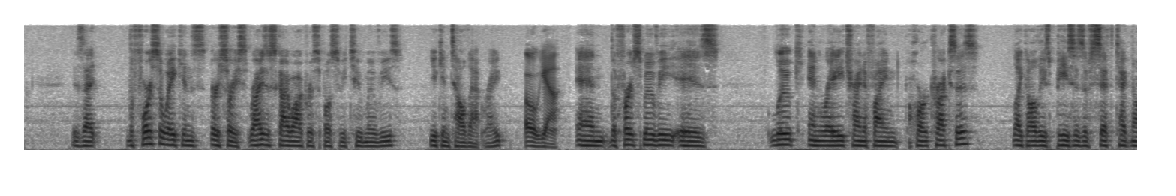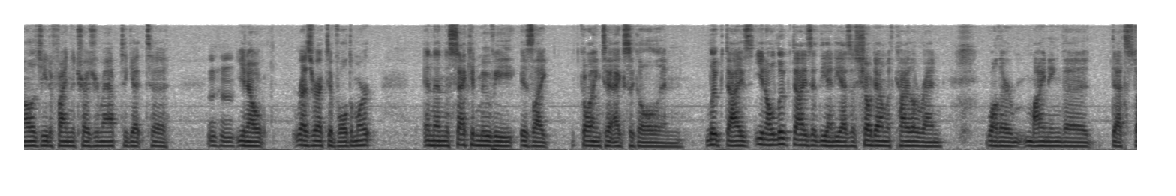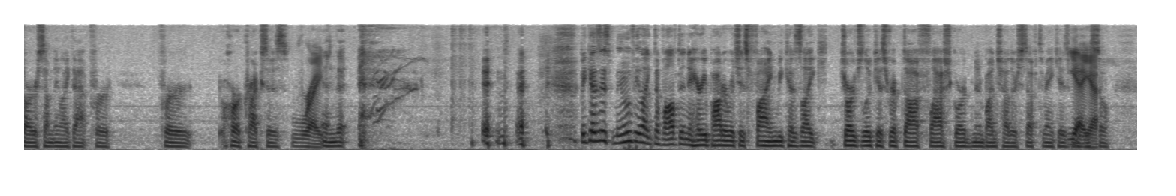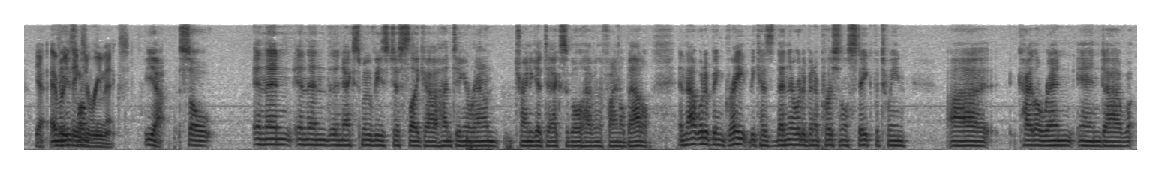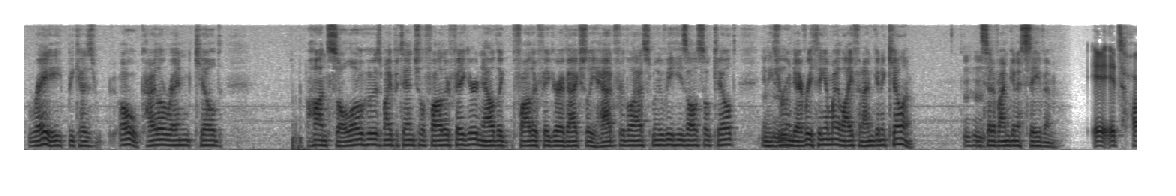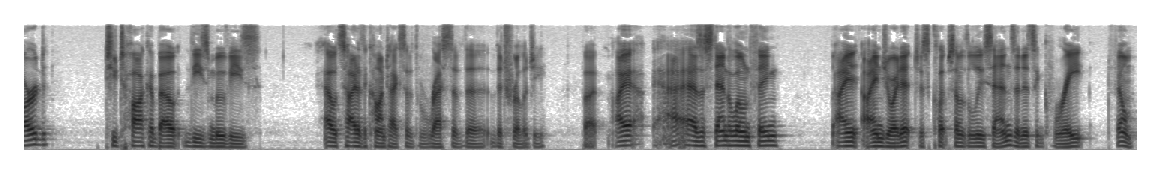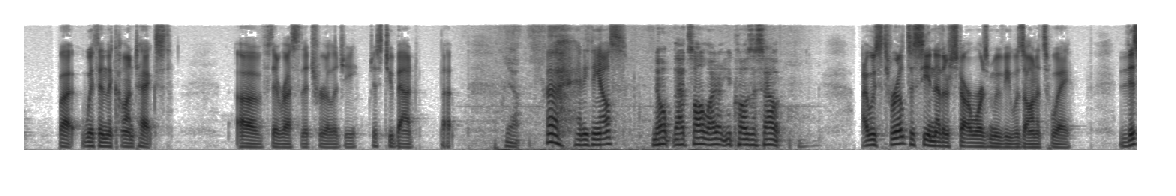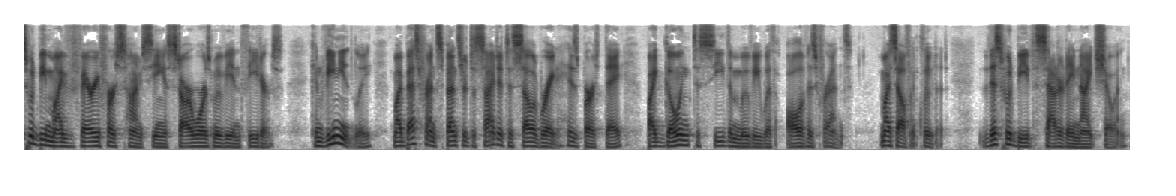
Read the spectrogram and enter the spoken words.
Is that The Force Awakens, or sorry, Rise of Skywalker is supposed to be two movies. You can tell that, right? Oh yeah, And the first movie is Luke and Rey trying to find Horcruxes, like all these pieces of Sith technology to find the treasure map to get to, mm-hmm. you know, resurrected Voldemort. And then the second movie is like going to Exegol and Luke dies. You know, Luke dies at the end. He has a showdown with Kylo Ren while they're mining the Death Star or something like that for for Horcruxes. right. And the, because this movie like devolved into Harry Potter, which is fine because like George Lucas ripped off Flash Gordon and a bunch of other stuff to make his Yeah, movie. yeah. So yeah, everything's well- a remix. yeah, so and then and then the next movie's just like uh, hunting around trying to get to Exegol, having the final battle, and that would have been great because then there would have been a personal stake between uh, Kylo Ren and uh, Rey because oh Kylo Ren killed Han Solo, who is my potential father figure. Now the father figure I've actually had for the last movie, he's also killed, and he's mm-hmm. ruined everything in my life, and I'm going to kill him mm-hmm. instead of I'm going to save him. it's hard to talk about these movies outside of the context of the rest of the the trilogy. But I, as a standalone thing, I I enjoyed it. Just clip some of the loose ends, and it's a great film. But within the context of the rest of the trilogy, just too bad. But Yeah. Uh, anything else? Nope, that's all. Why don't you close us out? I was thrilled to see another Star Wars movie was on its way. This would be my very first time seeing a Star Wars movie in theaters. Conveniently, my best friend Spencer decided to celebrate his birthday by going to see the movie with all of his friends, myself included. This would be the Saturday night showing.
